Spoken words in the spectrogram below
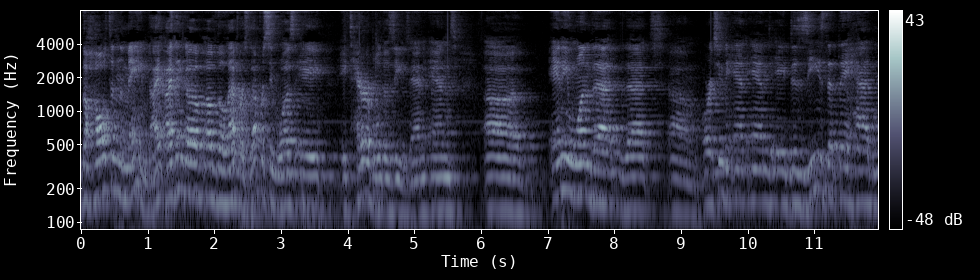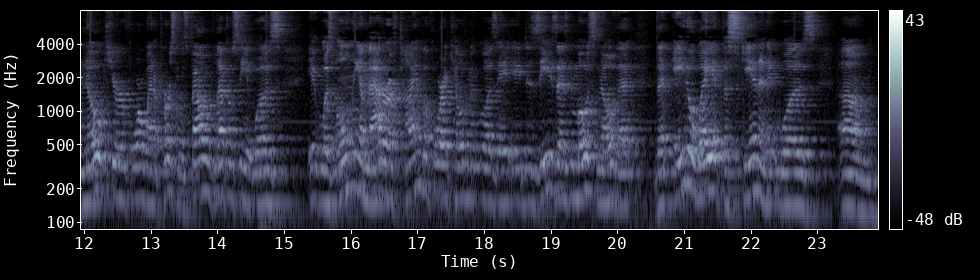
the halt and the maimed. I, I think of, of the lepers. Leprosy was a, a terrible disease, and and uh, anyone that that um, or excuse me and and a disease that they had no cure for when a person was found with leprosy it was it was only a matter of time before it killed them. It was a, a disease as most know that that ate away at the skin and it was um,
